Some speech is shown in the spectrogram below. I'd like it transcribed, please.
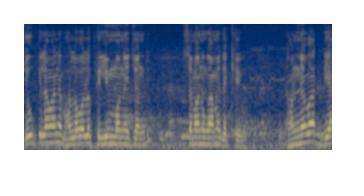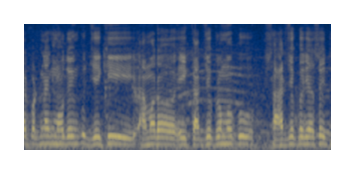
ଯେଉଁ ପିଲାମାନେ ଭଲ ଭଲ ଫିଲ୍ମ ବନେଇଛନ୍ତି ସେମାନଙ୍କୁ ଆମେ ଦେଖାଇବୁ ଧନ୍ୟବାଦ ଡି ଆର୍ ପଟ୍ଟନାୟକ ମହୋଦୟଙ୍କୁ ଯିଏକି ଆମର ଏଇ କାର୍ଯ୍ୟକ୍ରମକୁ ସାହାଯ୍ୟ କରିବା ସହିତ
